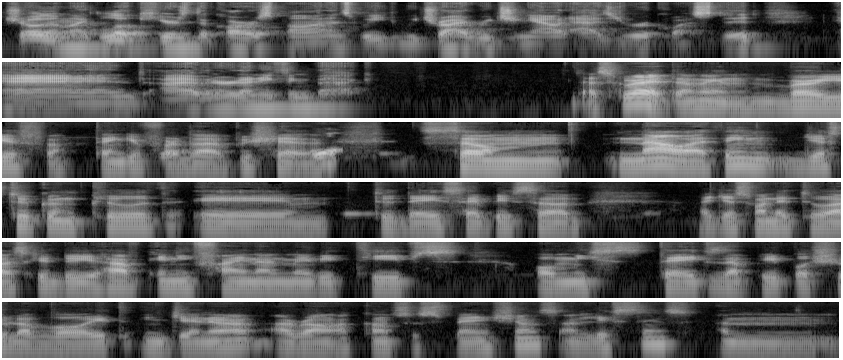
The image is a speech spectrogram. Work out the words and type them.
show them like, look, here's the correspondence. We we tried reaching out as you requested, and I haven't heard anything back. That's great. I mean, very useful. Thank you for that. Appreciate it. Yeah. So um, now I think just to conclude um, today's episode, I just wanted to ask you: Do you have any final maybe tips or mistakes that people should avoid in general around account suspensions and listings, and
